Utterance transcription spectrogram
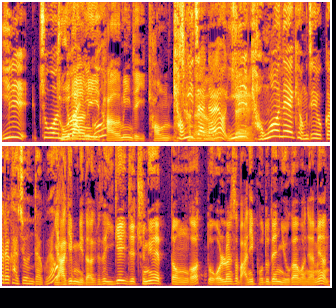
1조 원도 조단위 아니고 다음이 이제 이 경, 경이잖아요. 네. 1경원의 경제 효과를 가져온다고요? 약입니다. 그래서 이게 이제 중요했던 것 또 언론에서 많이 보도된 이유가 뭐냐면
